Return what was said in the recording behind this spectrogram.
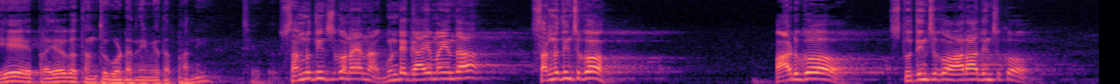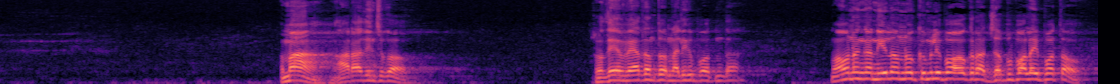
ఏ ప్రయోగ తంతు కూడా నీ మీద పని చేయదు. సన్నుతించుకో నాయన గుండె గాయమైందా? సన్నుతించుకో పాడుకో స్తుతించుకో ఆరాధించుకో. అమ్మా ఆరాధించుకో. హృదయం వేదంతో నలిగిపోతుందా? మౌనంగా నీలో నువ్వు కుమిలిపోవకురా జబ్బు పాలైపోతావు.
